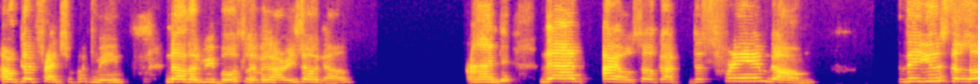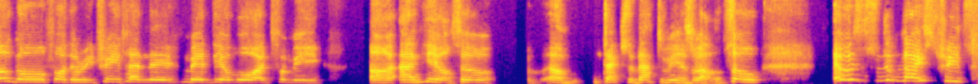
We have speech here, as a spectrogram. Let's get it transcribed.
a good friendship with me now that we both live in Arizona. And then I also got this framed. Um, they used the logo for the retreat, and they made the award for me. Uh, and he also um, texted that to me as well. So it was some nice treats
